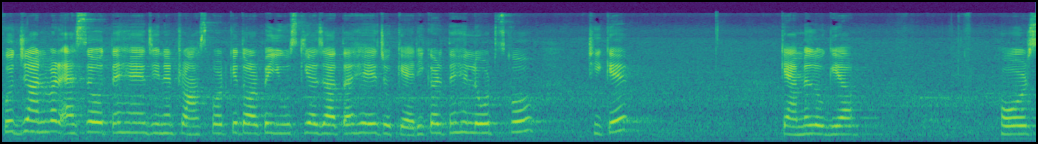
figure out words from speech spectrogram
कुछ जानवर ऐसे होते हैं जिन्हें ट्रांसपोर्ट के तौर पे यूज़ किया जाता है जो कैरी करते हैं लोड्स को ठीक है कैमल हो गया हॉर्स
